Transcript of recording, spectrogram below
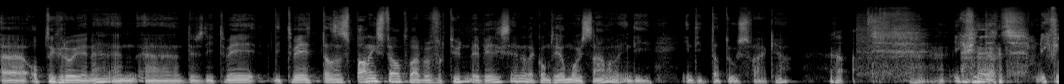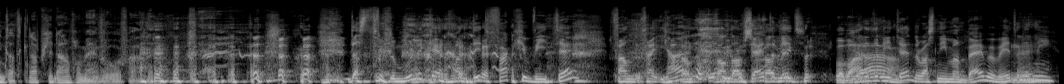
eh, op te groeien. Hè. En, eh, dus die twee, die twee, dat is een spanningsveld waar we voortdurend mee bezig zijn. En dat komt heel mooi samen in die, in die tattoos vaak. Ja. Ja. Ik, vind dat, ik vind dat knap gedaan van mijn voorvader. Dat is toch de moeilijkheid van dit vakgebied, hè? Van, van, ja, Van- van dat- zei het van er die we waren Ja. er niet, hè? Er was niemand bij, we weten het niet.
